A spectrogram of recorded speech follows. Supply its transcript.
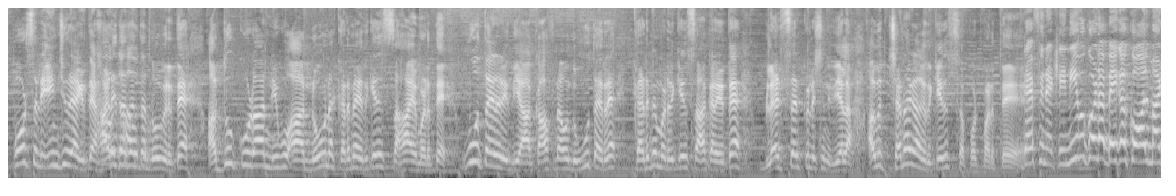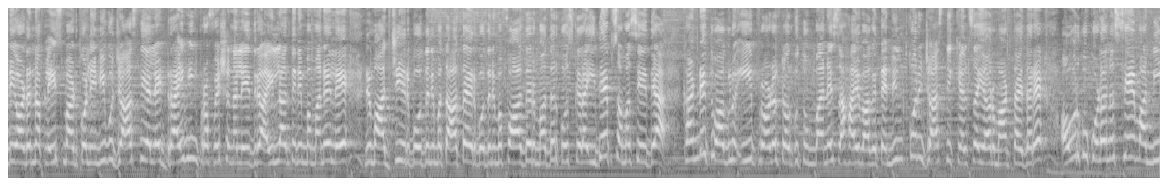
ಸ್ಪೋರ್ಟ್ಸ್ ಅಲ್ಲಿ ಇಂಜುರಿ ಆಗಿರುತ್ತೆ. ಹಳೆದಾದಂತ ನೋವು ಇರುತ್ತೆ. ಅದು ಕೂಡ ನೀವು ಆ ನೋವನ್ನ ಕಡಿಮೆ ಆಗೋದಕ್ಕೆ ಸಹಾಯ ಮಾಡುತ್ತೆ. ಊತ ಏನಾದ್ರು ಇದೆಯಾ? ಆ ಕಾಫ್ನ ಒಂದು ಊತ ಇದ್ರೆ ಕಡಿಮೆ ಮಾಡೋದಕ್ಕೆ ಸಹಕಾರ ಇರುತ್ತೆ ಬ್ಲಡ್ ಸರ್ಕ್ಯುಲೇಷನ್ ಇದೆಯಲ್ಲ ಅದು ಚೆನ್ನಾಗಾಗೋದಕ್ಕೆ ಇದು ಸಪೋರ್ಟ್ ಮಾಡುತ್ತೆ. ಡೆಫಿನೆಟ್ಲಿ ನೀವು ಕೂಡ ಬೇಗ ಕಾಲ್ ಮಾಡಿ. ಆರ್ಡರ್ನ ಪ್ಲೇಸ್ ಮಾಡ್ಕೊಳ್ಳಿ. ನೀವು ಜಾಸ್ತಿ ಅಲ್ಲೇ ಡ್ರೈವಿಂಗ್ ಪ್ರೊಫೆಷನ್ ಅಲ್ಲೇ ಇದ್ರೆ ಇಲ್ಲ ಅಂತ ನಿಮ್ಮ ಮನೇಲಿ ನಿಮ್ಮ ಅಜ್ಜಿ ಇರ್ಬೋದು, ನಿಮ್ಮ ತಾತ ಇರ್ಬೋದು, ನಿಮ್ಮ ಫಾದರ್ ಮದರ್ಗೋಸ್ಕರ ಇದೇ ಸಮಸ್ಯೆ ಇದೆ. ಖಂಡಿತವಾಗ್ಲೂ ಈ ಪ್ರಾಡಕ್ಟ್ ಅವ್ರಿಗೂ ತುಂಬಾನೇ ಸಹಾಯವಾಗುತ್ತೆ. ನಿಂತ್ಕೊಂಡು ಜಾಸ್ತಿ ಕೆಲಸ ಯಾರು ಮಾಡ್ತಾ ಇದ್ದಾರೆ? ಅವ್ರಿಗೂ ಕೂಡ ಸೇಮ್ ಆ ನೀ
